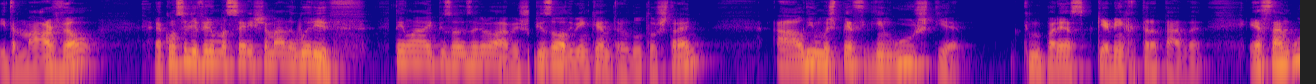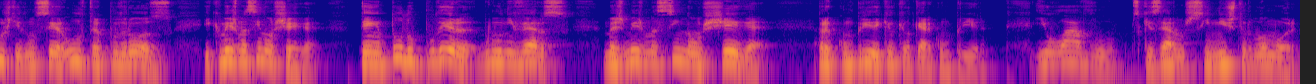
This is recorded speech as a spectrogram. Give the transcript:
e da Marvel, aconselho a ver uma série chamada What If. Tem lá episódios agradáveis. O episódio em que entra o Doutor Estranho, há ali uma espécie de angústia que me parece que é bem retratada. Essa angústia de um ser ultra poderoso e que mesmo assim não chega. Tem todo o poder do universo, mas mesmo assim não chega para cumprir aquilo que ele quer cumprir. E o lado, se quisermos, sinistro do amor.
